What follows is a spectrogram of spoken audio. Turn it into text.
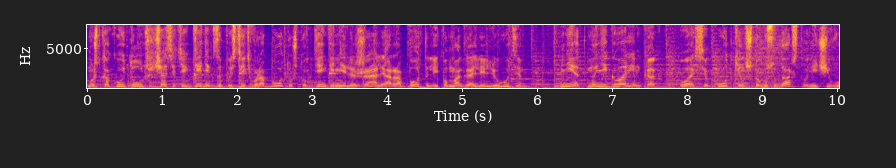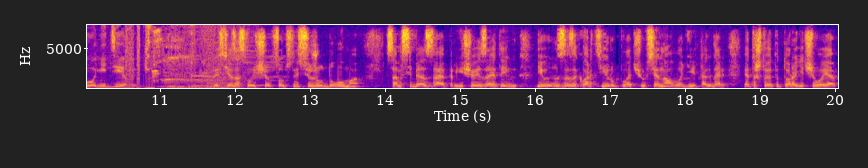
Может, какую-то лучшую часть этих денег запустить в работу, чтобы деньги не лежали, а работали и помогали людям – нет, мы не говорим, как Вася Уткин, что государство ничего не делает. То есть я за свой счет, собственно, сижу дома, сам себя запер, еще и за это и, за, за квартиру плачу, все налоги и так далее. Это что, это то, ради чего я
